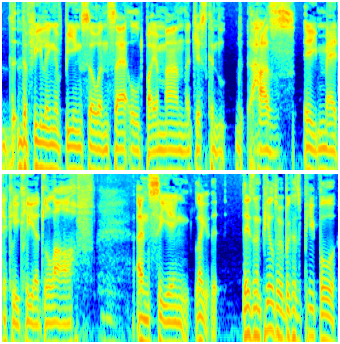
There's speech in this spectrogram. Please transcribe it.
the feeling of being so unsettled by a man that just can has a medically cleared laugh mm. and seeing like there's an appeal to it because people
